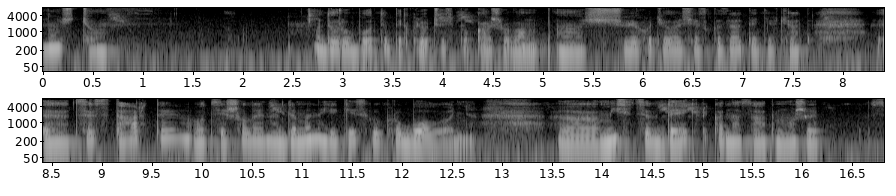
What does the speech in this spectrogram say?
Ну що, до роботи підключусь, покажу вам, що я хотіла ще сказати, дівчат. Е, Це старти, оці шалені, для мене якісь випробовування. Е, Місяців декілька назад, може з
